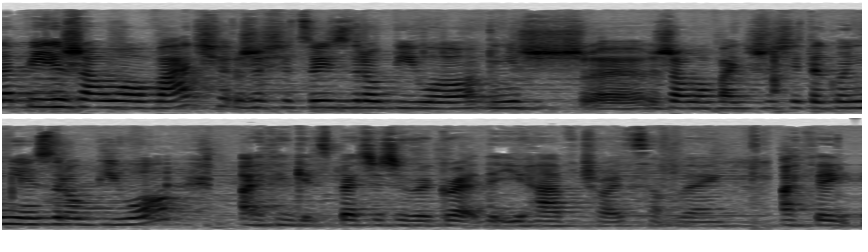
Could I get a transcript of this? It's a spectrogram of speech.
Lepiej żałować, że się coś zrobiło, niż e, żałować, że się tego nie zrobiło. I think it's better to regret that you have tried something. I think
